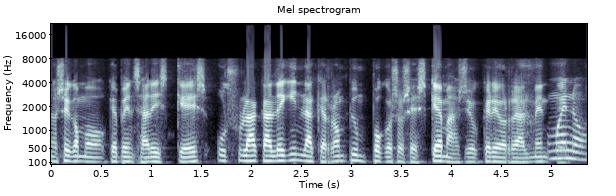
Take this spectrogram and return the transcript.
no sé cómo qué pensaréis, que es Úrsula K. la que rompe un poco esos esquemas, yo creo realmente. Bueno,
